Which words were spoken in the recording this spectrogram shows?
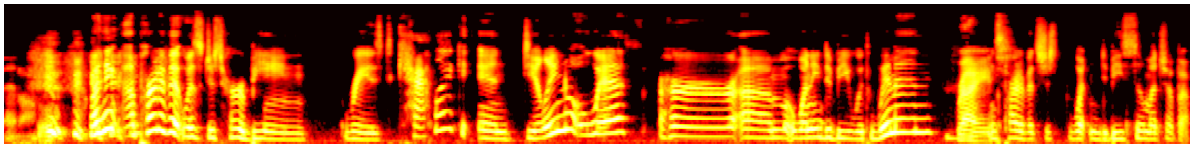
at all. Well, I think a part of it was just her being raised Catholic and dealing with her um, wanting to be with women. right. And part of it's just wanting to be so much of a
